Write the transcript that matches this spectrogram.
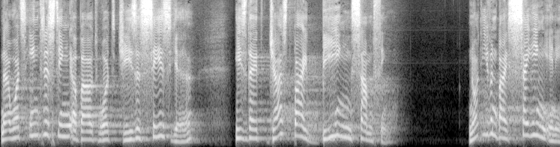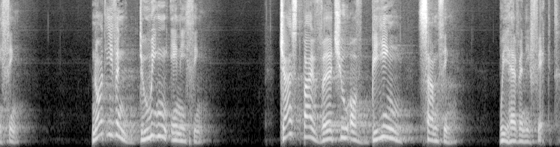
Now, what's interesting about what Jesus says here is that just by being something, not even by saying anything, not even doing anything, just by virtue of being something, we have an effect.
